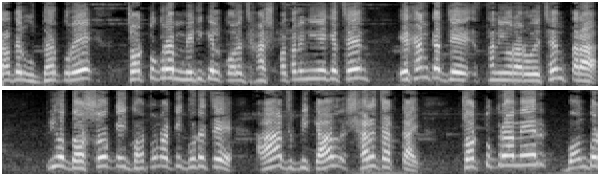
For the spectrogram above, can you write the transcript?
তাদের উদ্ধার করে চট্টগ্রাম মেডিকেল কলেজ হাসপাতালে নিয়ে গেছেন। এখানকার যে স্থানীয়রা রয়েছেন, তারা প্রিয় দর্শক, এই ঘটনাটি ঘটেছে আজ বিকাল সাড়ে চারটায়। চট্টগ্রামের বন্দর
